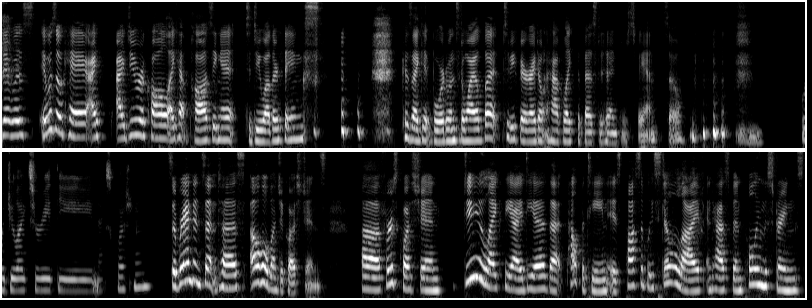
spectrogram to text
it was it was okay. I I do recall I kept pausing it to do other things because I get bored once in a while. But to be fair, I don't have like the best attention span. So Mhm. Would you like to read the next question? so Brandon sent us a whole bunch of questions. Uh, first question. Do you like the idea that Palpatine is possibly still alive and has been pulling the strings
